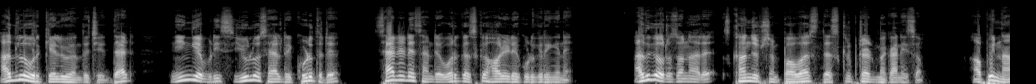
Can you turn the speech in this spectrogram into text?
அதில் ஒரு கேள்வி வந்துச்சு. தட் நீங்கள் எப்படி இவ்வளோ சேலரி கொடுத்துட்டு சாட்டர்டே சண்டே ஒர்க்கர்ஸ்க்கு ஹாலிடே கொடுக்குறீங்கன்னு? அதுக்கு அவர் சொன்னார் consumption powers the scripted mechanism அப்படின்னா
